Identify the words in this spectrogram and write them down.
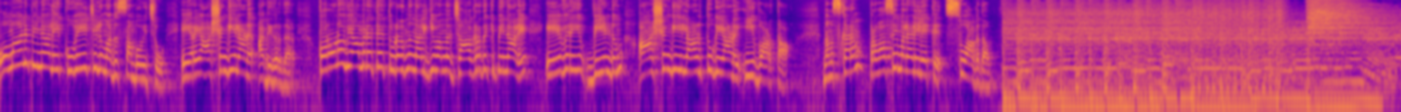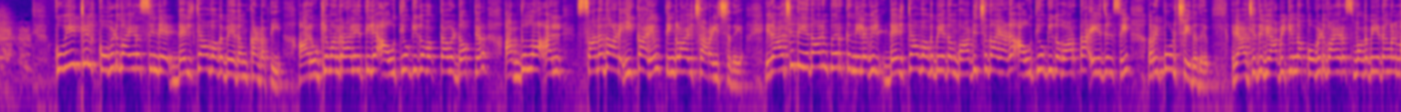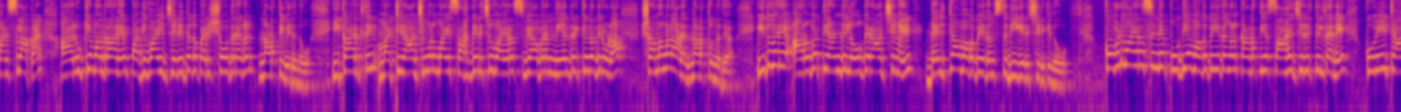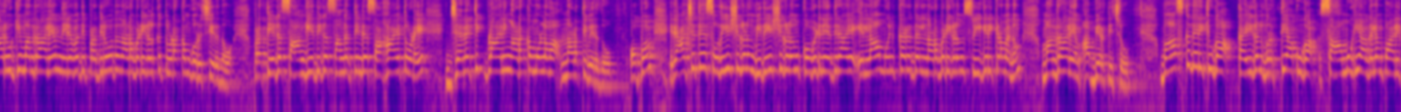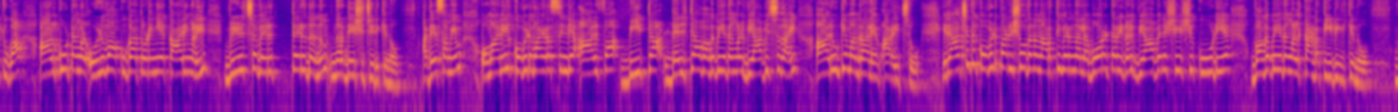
ഒമാന് പിന്നാലെ കുവൈറ്റിലും അത് സംഭവിച്ചു. ഏറെ ആശങ്കയിലാണ് അധികൃതർ. കൊറോണ വ്യാപനത്തെ തുടർന്ന് നൽകി വന്ന ജാഗ്രതയ്ക്ക് പിന്നാലെ ഏവരെയും വീണ്ടും ആശങ്കയിലാഴ്ത്തുകയാണ് ഈ വാർത്ത. നമസ്കാരം. പ്രവാസി മലയാളിയിലേക്ക് സ്വാഗതം. ഡെൽറ്റ വകഭേദം കണ്ടെത്തി. ആരോഗ്യ മന്ത്രാലയത്തിലെ ഔദ്യോഗിക വക്താവ് ഡോക്ടർ അബ്ദുള്ള അൽ സനദാണ് ഇക്കാര്യം തിങ്കളാഴ്ച അറിയിച്ചത്. രാജ്യത്ത് ഏതാനും പേർക്ക് നിലവിൽ ഡെൽറ്റ വകഭേദം ബാധിച്ചതായാണ് ഔദ്യോഗിക വാർത്താ ഏജൻസി റിപ്പോർട്ട് ചെയ്തത്. രാജ്യത്ത് വ്യാപിക്കുന്ന കോവിഡ് വൈറസ് വകഭേദങ്ങൾ മനസ്സിലാക്കാൻ ആരോഗ്യ മന്ത്രാലയം പതിവായി ജനിതക പരിശോധനകൾ നടത്തിവരുന്നു. ഇക്കാര്യത്തിൽ മറ്റ് രാജ്യങ്ങളുമായി സഹകരിച്ച് വൈറസ് വ്യാപനം നിയന്ത്രിക്കുന്നതിനുള്ള ശ്രമങ്ങളാണ് നടത്തുന്നത്. ഇതുവരെ അറുപത്തിരണ്ട് ലോകരാജ്യങ്ങളിൽ ഡെൽറ്റ വകഭേദം സ്ഥിരീകരിച്ചിരിക്കുന്നു. കോവിഡ് വൈറസിന്റെ പുതിയ വകഭേദങ്ങൾ കണ്ടെത്തിയ സാഹചര്യത്തിൽ തന്നെ കുവൈറ്റ് ആരോഗ്യ മന്ത്രാലയം നിരവധി പ്രതിരോധ നടപടികൾക്ക് തുടക്കം കുറിച്ചിരുന്നു. പ്രത്യേക സാങ്കേതിക സംഘത്തിന്റെ സഹായത്തോടെ ജനറ്റിക് പ്ലാനിംഗ് അടക്കമുള്ളവ നടത്തിവരുന്നു. ഒപ്പം രാജ്യത്തെ സ്വദേശികളും വിദേശികളും കോവിഡിനെതിരായ എല്ലാ മുൻകരുതൽ നടപടികളും സ്വീകരിക്കണമെന്നും മന്ത്രാലയം അഭ്യർത്ഥിച്ചു. മാസ്ക് ധരിക്കുക കൈകൾ വൃത്തിയാക്കുക സാമൂഹ്യ അകലം പാലിക്കുക ആൾക്കൂട്ടങ്ങൾ ഒഴിവാക്കുക തുടങ്ങിയ കാര്യങ്ങളിൽ വീഴ്ച വരുത്തരുതെന്നും നിർദ്ദേശിച്ചിരിക്കുന്നു. അതേസമയം ഒമാനിൽ കോവിഡ് വൈറസിന്റെ ആൽഫ ബീറ്റ ഡെൽറ്റ വകഭേദങ്ങൾ വ്യാപിച്ചതായി ആരോഗ്യ മന്ത്രാലയം അറിയിച്ചു. രാജ്യത്ത് കോവിഡ് പരിശോധന നടത്തിവരുന്ന ലബോറട്ടറികൾ വ്യാപനശേഷി കൂടിയ വകഭേദങ്ങൾ കണ്ടെത്തിയിരിക്കുന്നു.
